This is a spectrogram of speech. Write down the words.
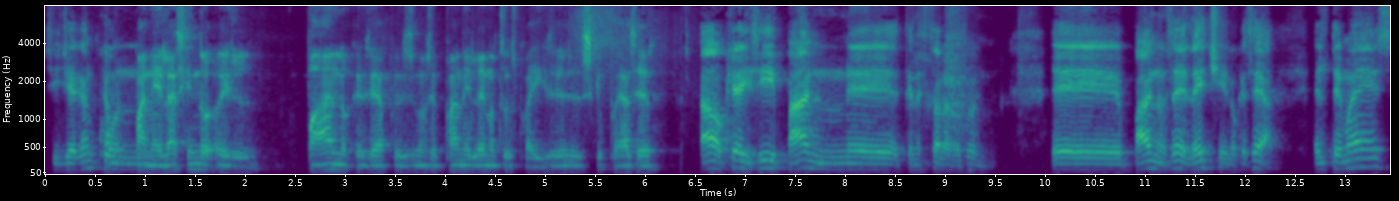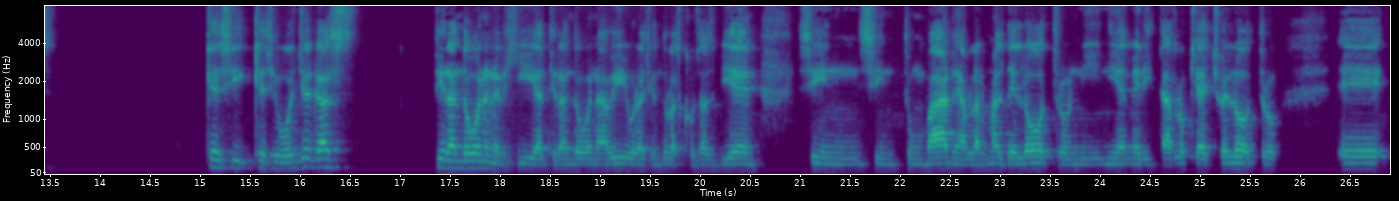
Si llegan con... panela haciendo el pan, lo que sea, pues no sé, panela en otros países que puede hacer. Ah, ok, sí, pan, eh, tienes toda la razón. Eh, pan, no sé, leche, lo que sea. El tema es que si, que si vos llegas tirando buena energía, tirando buena vibra, haciendo las cosas bien, sin, sin tumbar, ni hablar mal del otro, ni, ni demeritar lo que ha hecho el otro, eh,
